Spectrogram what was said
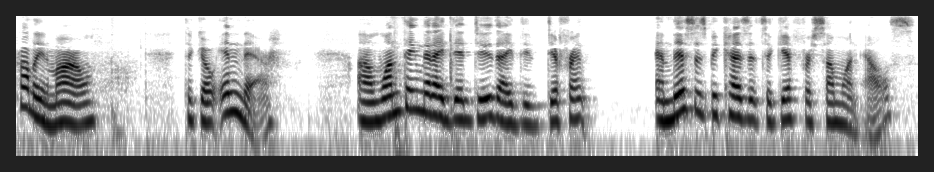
probably tomorrow to go in there. Um, one thing that I did do that I did different, and this is because it's a gift for someone else,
